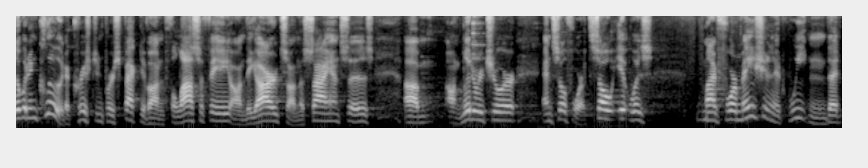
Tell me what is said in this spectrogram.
that would include a Christian perspective on philosophy, on the arts, on the sciences, um, on literature, and so forth. So it was my formation at Wheaton that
